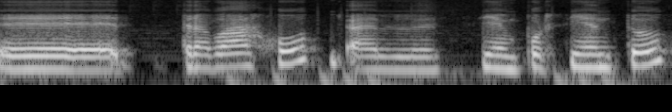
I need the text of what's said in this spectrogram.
eh, trabajo al 100%.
